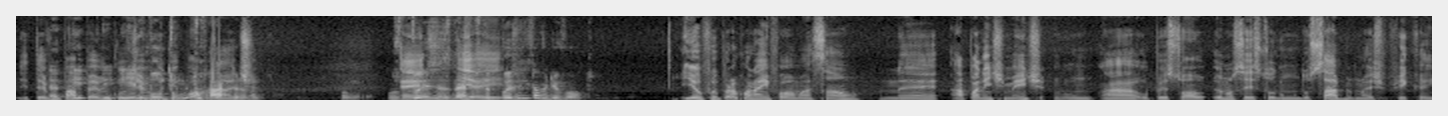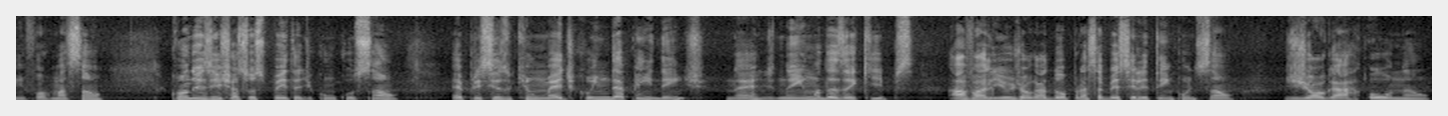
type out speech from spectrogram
e teve um é, papel, e, inclusive, e muito importante. Rápido, né? Os é, dois snaps, aí, depois ele estava de volta. E eu fui procurar informação, né? Aparentemente, um, a, o pessoal, eu não sei se todo mundo sabe, mas fica a informação. Quando existe a suspeita de concussão, é preciso que um médico independente, né, de nenhuma das equipes, avalie o jogador para saber se ele tem condição de jogar ou não.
